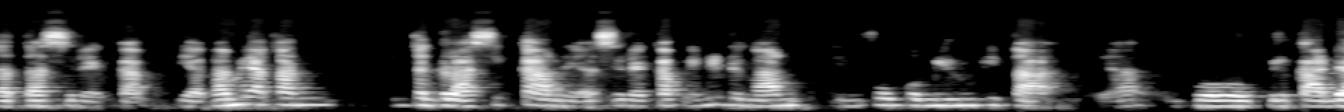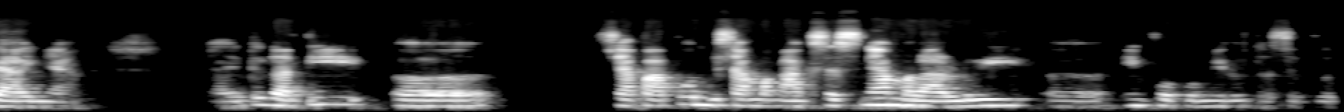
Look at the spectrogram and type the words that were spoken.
data Sirekap? Ya, kami akan integrasikan ya Sirekap ini dengan info pemilu kita, ya, info pilkadanya. Nah, itu nanti siapa pun bisa mengaksesnya melalui uh, info pemilu tersebut.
